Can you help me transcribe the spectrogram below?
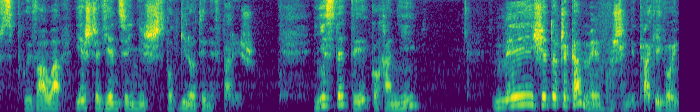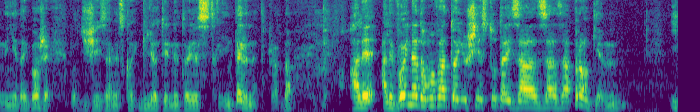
spływała jeszcze więcej niż spod gilotyny w Paryżu. Niestety, kochani, my się doczekamy, może nie takiej wojny, nie daj Boże, bo dzisiaj zamiast gilotyny to jest internet, prawda? Ale, ale wojna domowa to już jest tutaj za, za, za progiem. I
